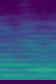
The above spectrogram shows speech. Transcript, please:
咦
